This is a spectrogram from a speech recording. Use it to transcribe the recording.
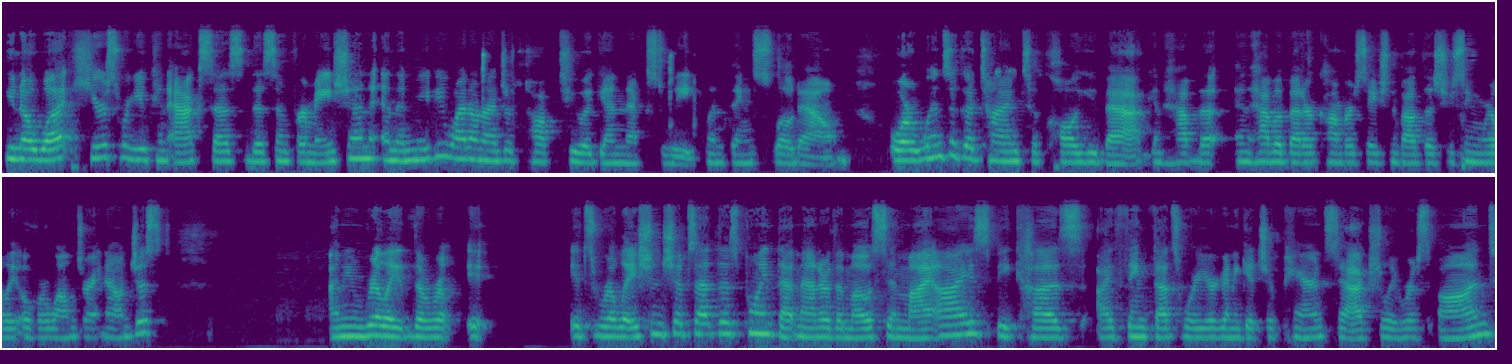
you know what, here's where you can access this information, and then maybe why don't I just talk to you again next week when things slow down, or when's a good time to call you back and have that and have a better conversation about this. You seem really overwhelmed right now. Just, I mean, really the it's relationships at this point that matter the most in my eyes because I think that's where you're going to get your parents to actually respond.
